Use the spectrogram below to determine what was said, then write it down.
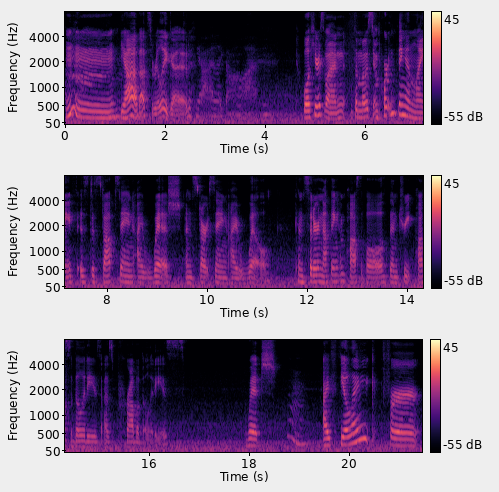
Mm, yeah, that's really good. Yeah, I like that one a lot. Well, here's one. The most important thing in life is to stop saying I wish and start saying I will. Consider nothing impossible, then treat possibilities as probabilities. Which Hmm. I feel like for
